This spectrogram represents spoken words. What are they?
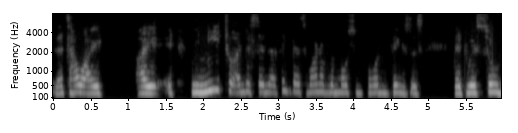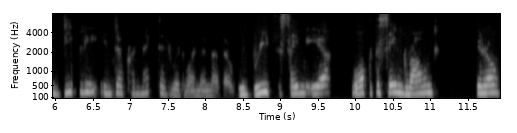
That's how i i we need to understand. I think that's one of the most important things is that we're so deeply interconnected with one another. We breathe the same air walk the same ground you know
